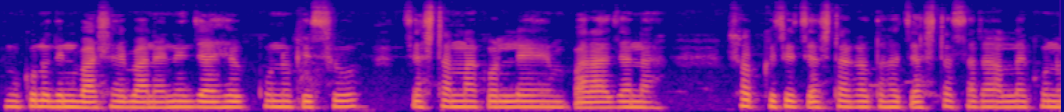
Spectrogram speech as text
আমি কোনো দিন বাসায় বানাইনি, যাই হোক, কোনো কিছু চেষ্টা না করলে পারা যায় না। সব কিছু চেষ্টা করতে হয়, চেষ্টা ছাড়া আল্লাহ কোনো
